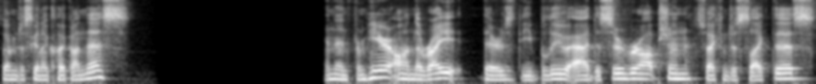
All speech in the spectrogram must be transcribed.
So I'm just going to click on this. And then from here on the right, there's the blue add to server option. So I can just select this.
